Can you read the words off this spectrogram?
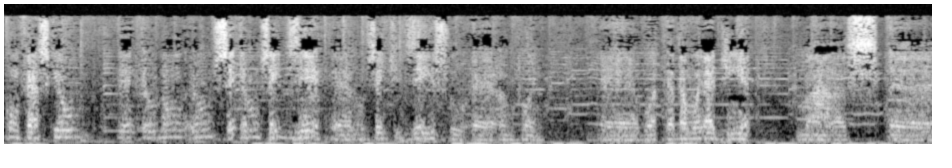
confesso que eu, eu, não, eu, não, sei, eu não sei dizer, é, não sei te dizer isso, Antônio. vou até dar uma olhadinha, mas é,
